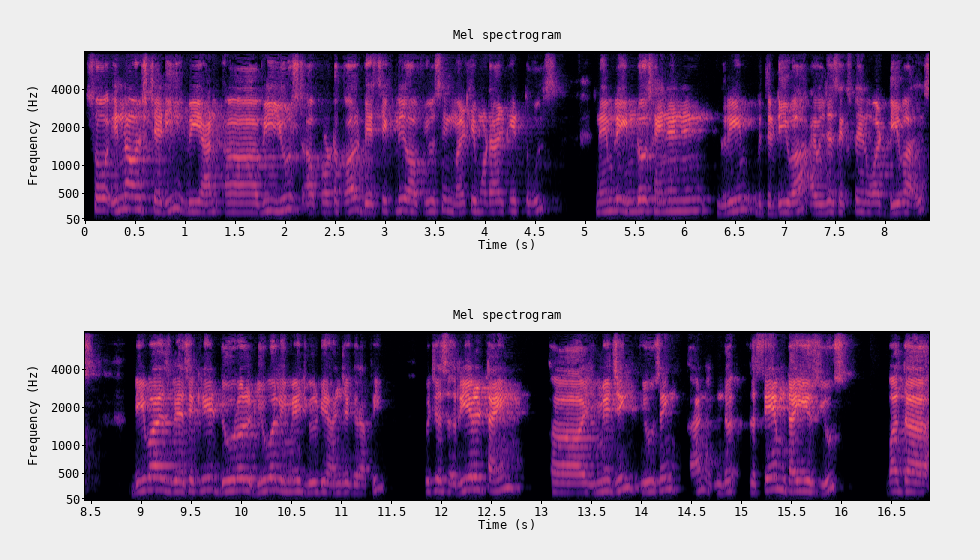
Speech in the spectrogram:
So in our study, we, uh, we used a protocol basically of using multimodality tools, namely indocyanine green with DIVA. I will just explain what DIVA is. DIVA is basically dual, dual image video angiography, which is real-time uh, imaging using, and the, the, same dye is used, but the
